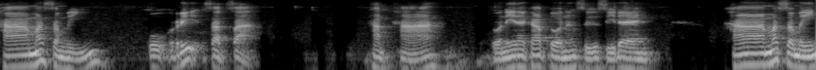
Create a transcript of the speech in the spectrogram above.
คามัสมิงปุริสัสสะหัตถาตัวนี้นะครับ ตัวหนังสือสีแดง คามัสมิง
